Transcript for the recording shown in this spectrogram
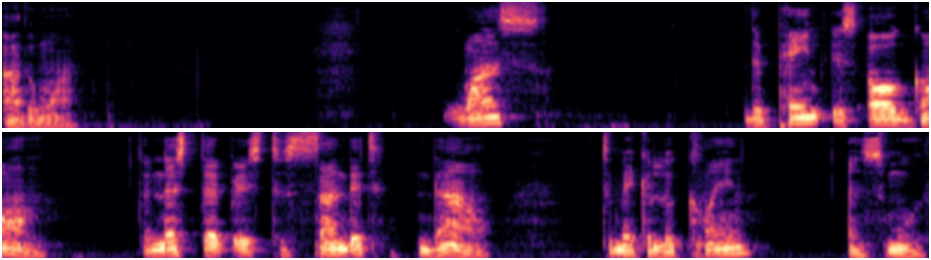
other one. Once the paint is all gone. The next step is to sand it down to make it look clean and smooth.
